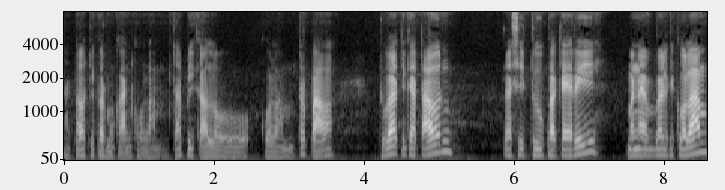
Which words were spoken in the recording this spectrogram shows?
atau di permukaan kolam. Tapi kalau kolam terpal 2-3 tahun residu bakteri menempel di kolam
